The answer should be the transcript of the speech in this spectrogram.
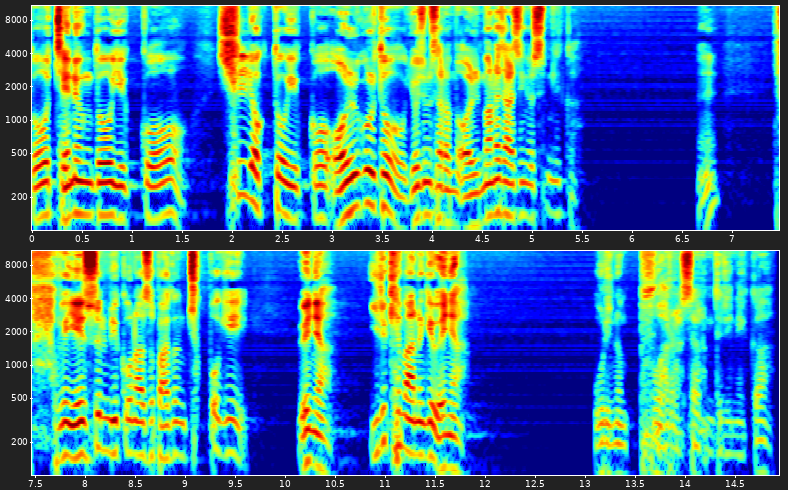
또 재능도 있고 실력도 있고 얼굴도 요즘 사람들 얼마나 잘생겼습니까? 예? 다 우리가 예수를 믿고 나서 받은 축복이 왜냐? 이렇게 많은 게 왜냐? 우리는 부활할 사람들이니까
